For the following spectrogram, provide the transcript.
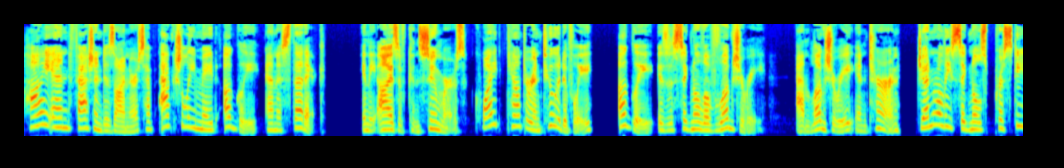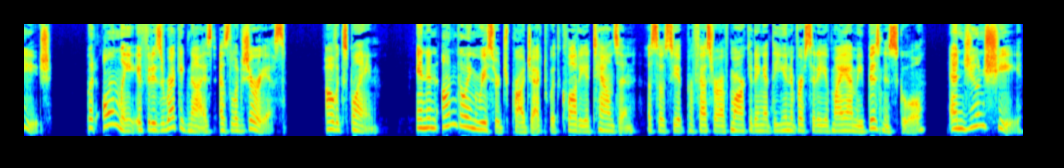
high end fashion designers have actually made ugly an aesthetic. In the eyes of consumers, quite counterintuitively, ugly is a signal of luxury and luxury, in turn, generally signals prestige, but only if it is recognized as luxurious. I'll explain. In an ongoing research project with Claudia Townsend, Associate Professor of Marketing at the University of Miami Business School, and June Shi,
